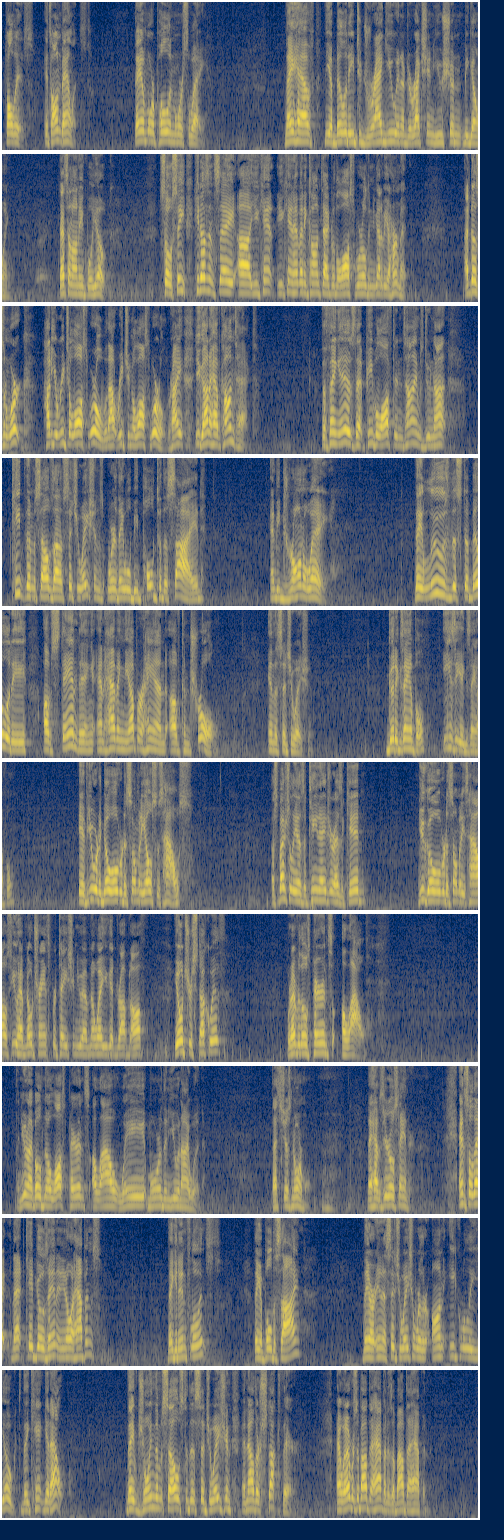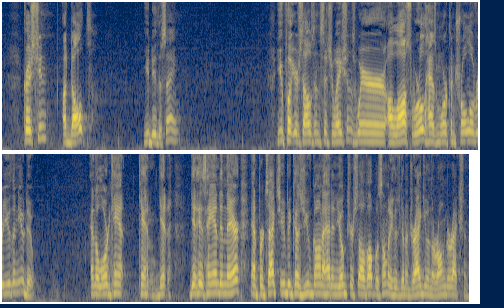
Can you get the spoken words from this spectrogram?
That's all it is. It's unbalanced. They have more pull and more sway. They have the ability to drag you in a direction you shouldn't be going. That's an unequal yoke. So see, he doesn't say uh, you can't you can't have any contact with a lost world and you got to be a hermit. That doesn't work. How do you reach a lost world without reaching a lost world, right? You got to have contact. The thing is that people oftentimes do not keep themselves out of situations where they will be pulled to the side and be drawn away. They lose the stability of standing and having the upper hand of control in the situation. Good example, easy example. If you were to go over to somebody else's house, especially as a teenager, as a kid, you go over to somebody's house, you have no transportation, you have no way you get dropped off. You know what you're stuck with? Whatever those parents allow. And you and I both know lost parents allow way more than you and I would. That's just normal. They have zero standard. And so that, that kid goes in, and you know what happens? They get influenced, they get pulled aside. They are in a situation where they're unequally yoked. They can't get out. They've joined themselves to this situation and now they're stuck there. And whatever's about to happen is about to happen. Christian, adult, you do the same. You put yourselves in situations where a lost world has more control over you than you do. And the Lord can't, can't get, get his hand in there and protect you because you've gone ahead and yoked yourself up with somebody who's going to drag you in the wrong direction.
